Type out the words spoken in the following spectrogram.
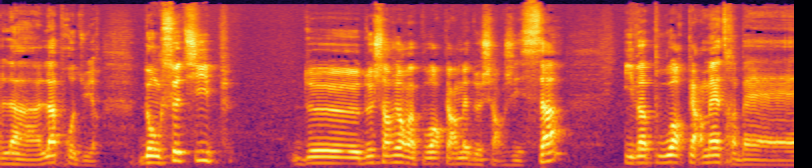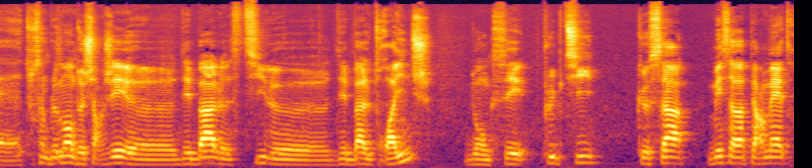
la, produire. Donc, ce type de, chargeur va pouvoir permettre de charger ça. Il va pouvoir permettre ben, tout simplement de charger euh, des balles style euh, des balles 3 inch. Donc, c'est plus petit que ça, mais ça va permettre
